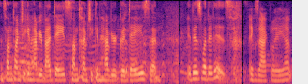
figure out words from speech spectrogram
And sometimes you can have your bad days, sometimes you can have your good days, and it is what it is. Exactly, yep.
